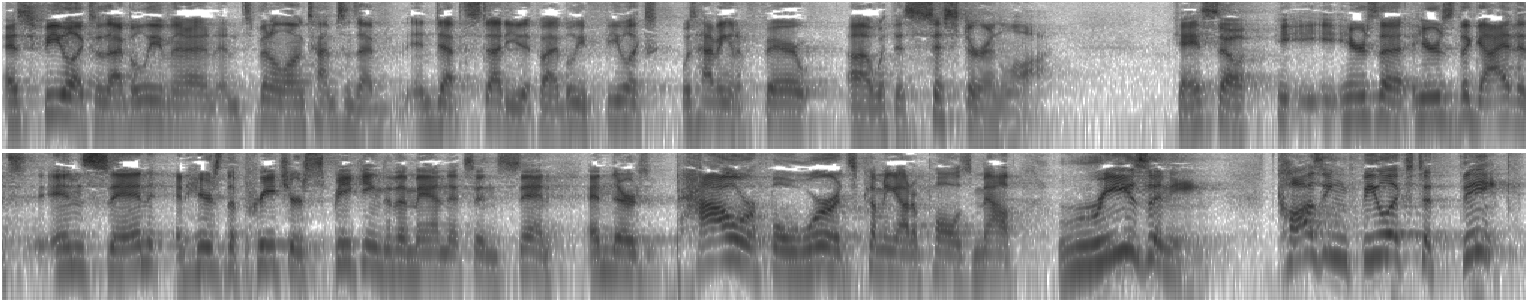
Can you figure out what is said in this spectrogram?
as Felix, as I believe, and it's been a long time since I've in depth studied it, but I believe Felix was having an affair uh, with his sister in law. Okay, so he, he, here's, the, here's the guy that's in sin, and here's the preacher speaking to the man that's in sin. And there's powerful words coming out of Paul's mouth, reasoning, causing Felix to think,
